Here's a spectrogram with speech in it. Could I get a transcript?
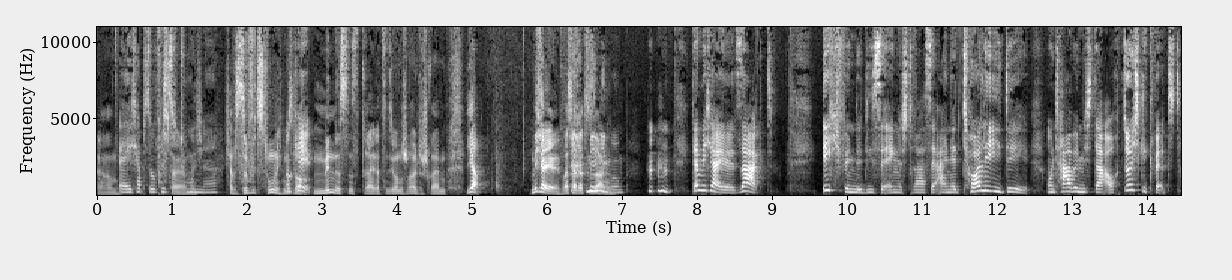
ähm, Ey, ich habe so viel zu tun, nicht. ne? Ich habe so viel zu tun, ich muss Okay. noch mindestens drei Rezensionen heute schreiben. Ja, Michael, was hat er zu sagen? Minimum. Der Michael sagt, ich finde diese enge Straße eine tolle Idee und habe mich da auch durchgequetscht.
